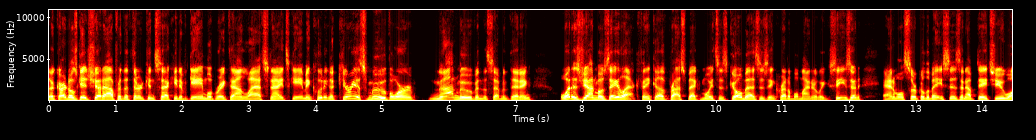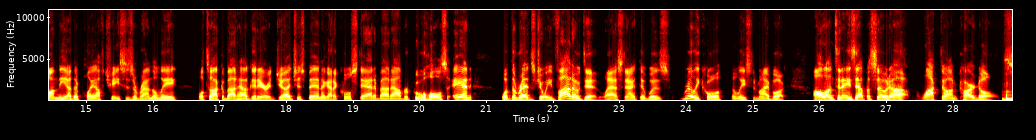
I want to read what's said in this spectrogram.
The Cardinals get shut out for the third consecutive game. We'll break down last night's game, including a curious move or non move in the seventh inning. What does John Mozeliak think of prospect Moises Gomez's incredible minor league season? And we'll circle the bases and update you on the other playoff chases around the league. We'll talk about how good Aaron Judge has been. I got a cool stat about Albert Pujols and what the Reds' Joey Votto did last night that was really cool, at least in my book. All on today's episode of Locked On Cardinals.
